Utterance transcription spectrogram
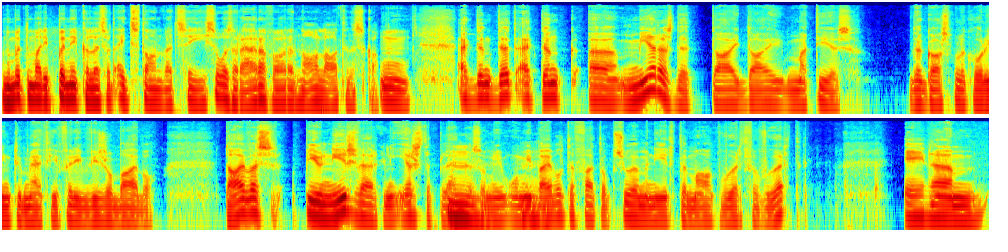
noem dit maar die pinnacle is wat uitstaan wat sê hierso is regtig ware nalatenskap. Mm. Ek dink dit ek dink uh meer as dit daai daai Matteus the gospel according to Matthew vir die Visual Bible. Daai was pionierswerk in die eerste plek mm. is om die, om die mm. Bybel te vat op so 'n manier te maak woord vir woord. En ehm um,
